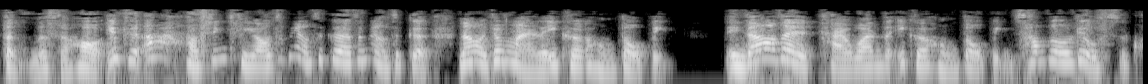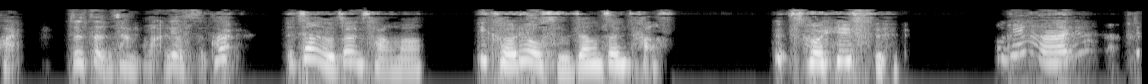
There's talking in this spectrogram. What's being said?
等的时候，又觉得啊，好新奇哦，这边有这个，这边有这个。然后我就买了一颗红豆饼。你知道，在台湾的一颗红豆饼差不多六十块，这正常嘛？六十块，这样有正常吗？一颗六十，这样正常？什么意思？我跟你讲，就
